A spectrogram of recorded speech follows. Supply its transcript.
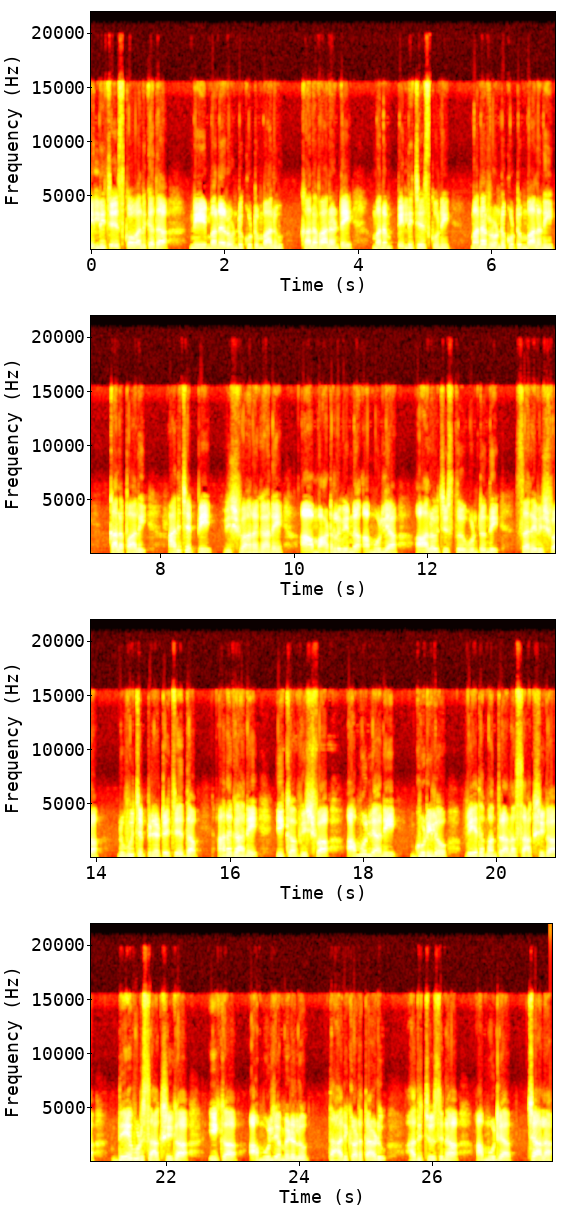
పెళ్ళి చేసుకోవాలి కదా. నీ మన రెండు కుటుంబాలు కలవాలంటే మనం పెళ్ళి చేసుకొని మన రెండు కుటుంబాలని కలపాలి అని చెప్పి విశ్వ అనగానే ఆ మాటలు విన్న అమూల్య ఆలోచిస్తూ ఉంటుంది. సరే విశ్వ నువ్వు చెప్పినట్టే చేద్దాం. అనగానే ఇక విశ్వ అమూల్యాని గుడిలో వేదమంత్రాల సాక్షిగా దేవుడి సాక్షిగా ఇక అమూల్య మెడలో తాలి కడతాడు. అది చూసిన అమూల్య చాలా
